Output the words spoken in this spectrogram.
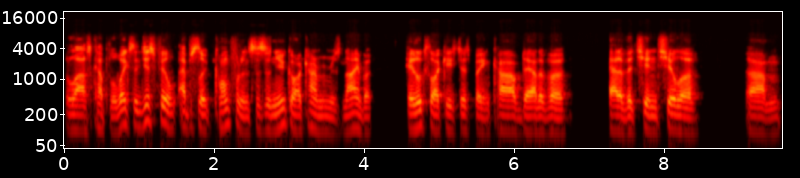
the last couple of weeks. They just feel absolute confidence. There's a new guy, I can't remember his name, but he looks like he's just been carved out of a out of a chinchilla. Um,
